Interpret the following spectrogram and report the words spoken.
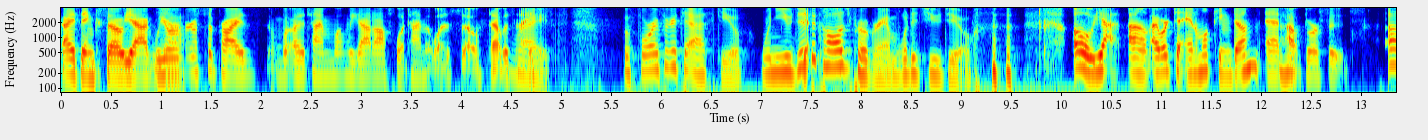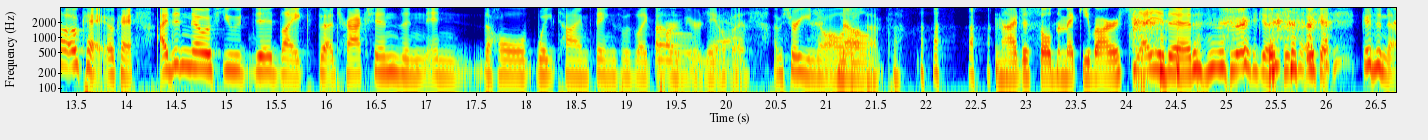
I think so. Yeah, we yeah. were surprised by the time when we got off what time it was. So that was nice. Right. Before I forget to ask you, when you did yes. the college program, what did you do? oh yeah, um, I worked at Animal Kingdom and uh-huh. Outdoor Foods. Oh, okay, okay. I didn't know if you did like the attractions and and the whole wait time things was like part oh, of your yeah. deal, but I'm sure you know all no. about that. So. no, I just sold the Mickey bars. yeah, you did. Very good. Okay, good to know.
